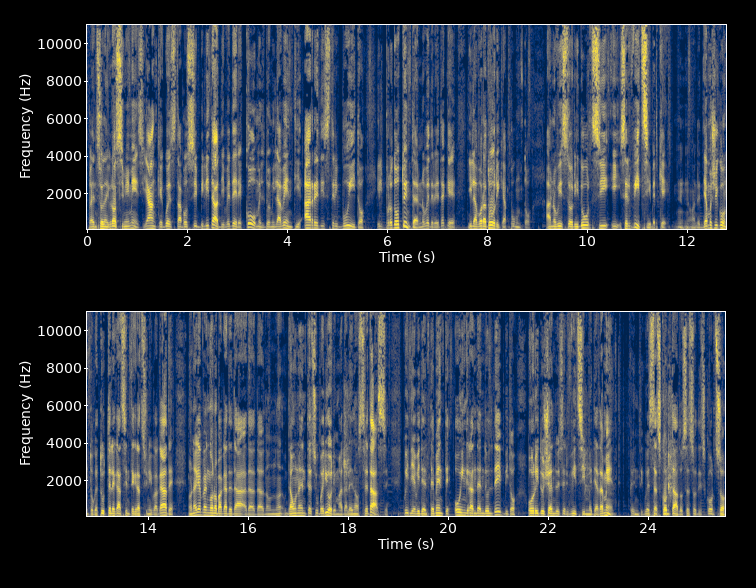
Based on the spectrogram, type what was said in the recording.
penso nei prossimi mesi, anche questa possibilità di vedere come il 2020 ha redistribuito il prodotto interno, vedrete che i lavoratori che appunto hanno visto ridursi i servizi perché mm, rendiamoci conto che tutte le casse integrazioni pagate non è che vengono pagate da, da, da, un, da, un, ente superiore ma dalle nostre tasse. Quindi evidentemente o ingrandendo il debito o riducendo i servizi immediatamente quindi questo è scontato, stesso discorso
